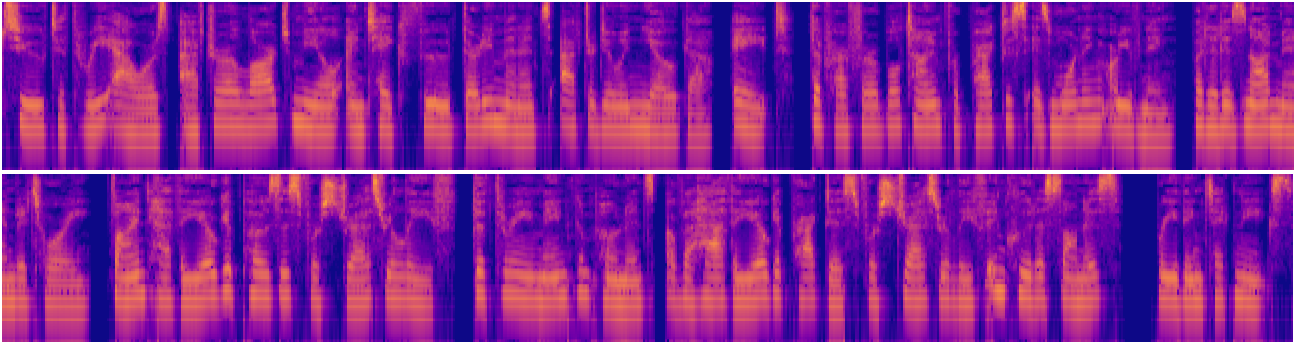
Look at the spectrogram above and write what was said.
2 to 3 hours after a large meal and take food 30 minutes after doing yoga. 8. The preferable time for practice is morning or evening, but it is not mandatory. Find Hatha Yoga poses for stress relief. The three main components of a Hatha Yoga practice for stress relief include asanas, breathing techniques,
